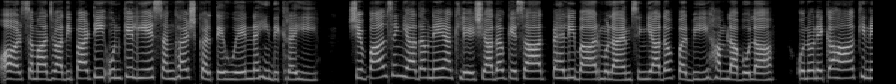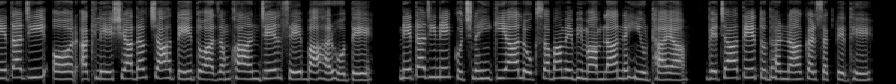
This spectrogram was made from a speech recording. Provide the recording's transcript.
और समाजवादी पार्टी उनके लिए संघर्ष करते हुए नहीं दिख रही। शिवपाल सिंह यादव ने अखिलेश यादव के साथ पहली बार मुलायम सिंह यादव पर भी हमला बोला। उन्होंने कहा कि नेताजी और अखिलेश यादव चाहते तो आज़म खान जेल से बाहर होते। नेताजी ने कुछ नहीं किया, लोकसभा में भी मामला नहीं उठाया। वे चाहते तो धरना कर सकते थे।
